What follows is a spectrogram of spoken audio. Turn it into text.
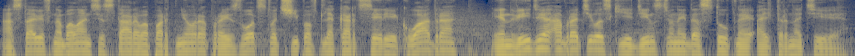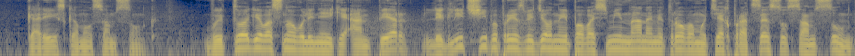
Оставив на балансе старого партнера производство чипов для карт серии Quadro, Nvidia обратилась к единственной доступной альтернативе – корейскому Samsung. В итоге в основу линейки Ampere легли чипы, произведенные по 8-нанометровому техпроцессу Samsung,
